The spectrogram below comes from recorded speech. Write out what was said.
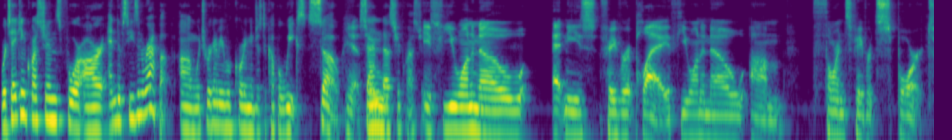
We're taking questions for our end of season wrap up, um, which we're going to be recording in just a couple weeks. So, Yeah, so send us your questions. If you want to know Etney's favorite play, if you want to know um, Thorn's favorite sport,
